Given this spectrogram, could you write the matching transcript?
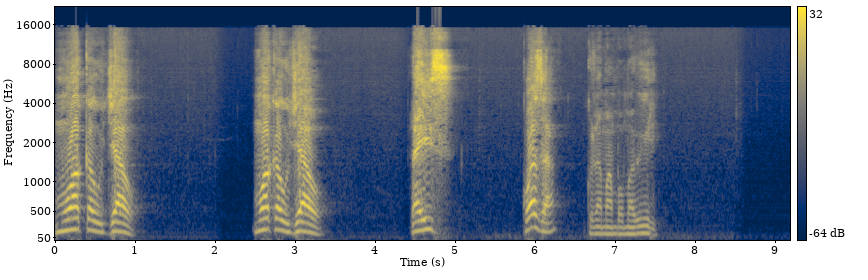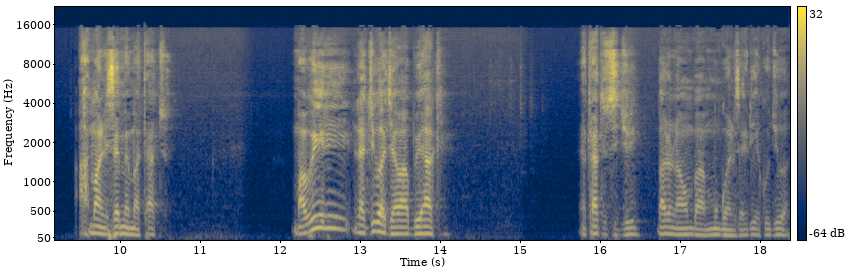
Mwaka ujao mwaka ujao rais kwanza kuna mambo mawili. Ama niseme matatu. Mawili najua jawabu yake. Na tatu sijui bado naomba mungu anisaidie kujua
